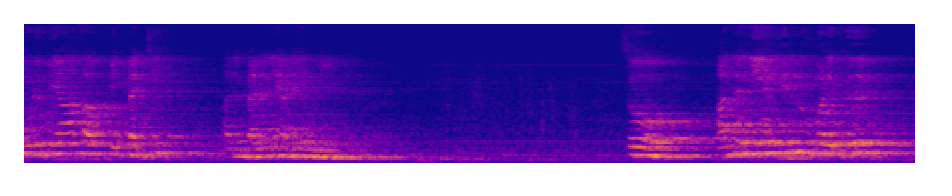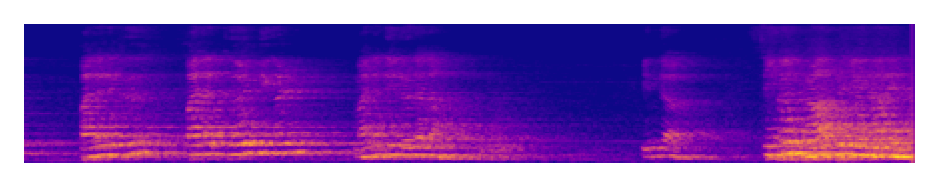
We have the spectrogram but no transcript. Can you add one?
முழுமையாக பின்பற்றி அதன் பலனை அடைய முடியும். சோ அந்த நேரத்தில் உங்களுக்கு பலருக்கு பல கேள்விகள் மனதில் எழலாம் இந்த சிவன் ராத்திரி என்றால் என்ன?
